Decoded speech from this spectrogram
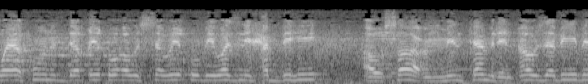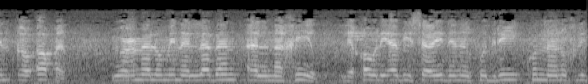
ويكون الدقيق أو السويق بوزن حبه أو صاع من تمر أو زبيب أو أقط. يعمل من اللبن المخيض لقول أبي سعيد الخدري كنا نخرج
